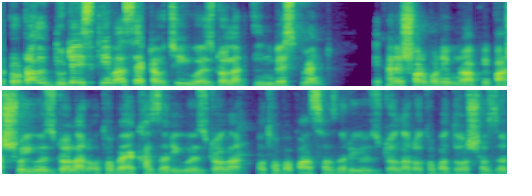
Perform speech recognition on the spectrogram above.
তো টোটাল দুটো স্কিম আছে, একটা হচ্ছে ইউএস ডলার ইনভেস্টমেন্ট এখানে সর্বনিম্ন আপনি পাঁচশো ইউএস ডলার অথবা এক হাজার ইউএস ডলার অথবা পাঁচ হাজার ইউএস ডলার অথবা দশ হাজার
